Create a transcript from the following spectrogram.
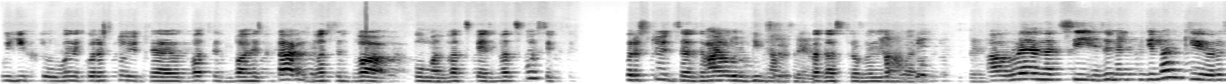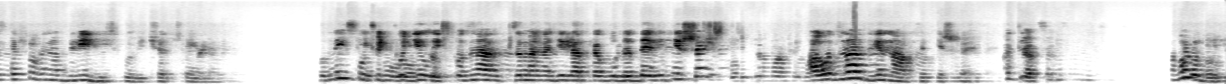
у їх вони користуються 22 гектар, 22,25-28, користуються земельною ділянкою кадастровим номером. Але на цій земельній ділянці розташовано дві військові частини. Вони хочуть поділити. Одна земельна ділянка буде 9,6, а одна 12,6. Городок.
